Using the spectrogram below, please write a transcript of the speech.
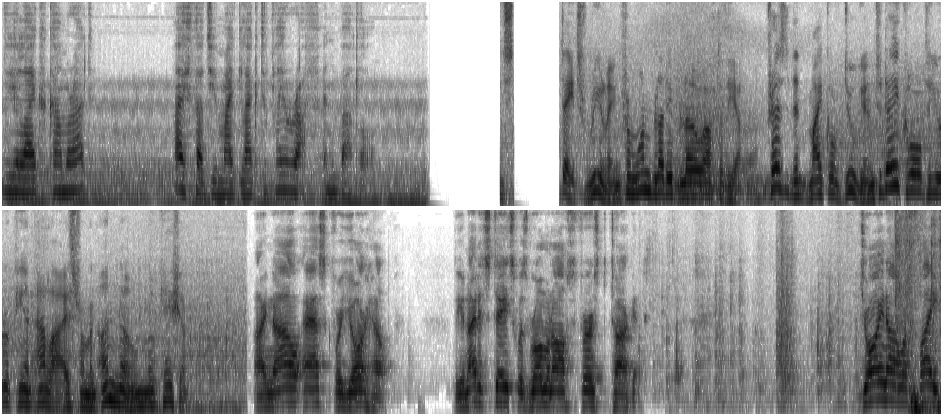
Do you like, comrade? I thought you might like to play rough in battle. States reeling from one bloody blow after the other, President Michael Dugan today called to European allies from an unknown location. I now ask for your help. The United States was Romanov's first target. Join our fight,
